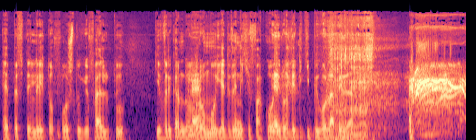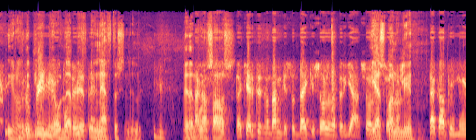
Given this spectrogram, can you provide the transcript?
έπεφτε λέει το φως στο κεφάλι του και βρήκαν τον Ναι. δρόμο γιατί δεν είχε φακό η Έτσι. ροδίτικη πηγολαπίδα. η ροδίτικη Ρουμπίνιο, πηγολαπίδα. αποθέεται. Ναι, αυτός είναι. Ναι. δεν Τον θα μπορούσα αγαπάω. άλλο. Τα χαιρετίσματά μου και στον Τάκη, σε όλα τα παιδιά. Σε όλα, Γεια σε σου, όλα. Πανουλή. Αγάπη μου.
